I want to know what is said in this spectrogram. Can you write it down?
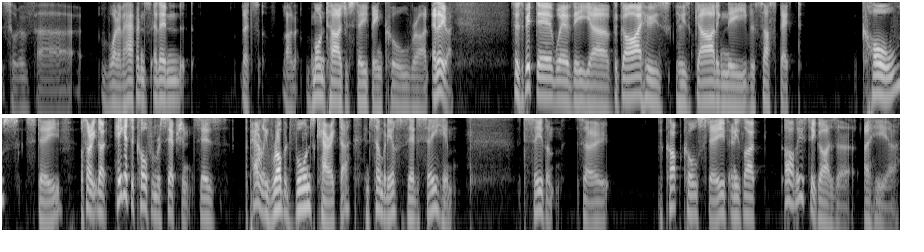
sort of uh, whatever happens, and then that's montage of Steve being cool, right? And anyway, so there's a bit there where the uh, the guy who's who's guarding the the suspect calls Steve. Oh, sorry, no, he gets a call from reception. Says apparently Robert Vaughn's character and somebody else is there to see him, to see them. So the cop calls Steve and he's like, "Oh, these two guys are are here.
